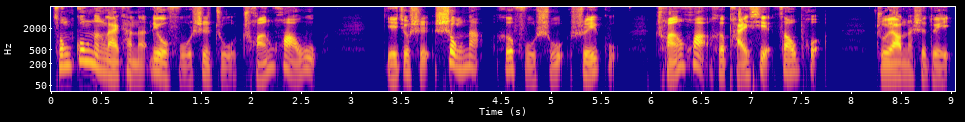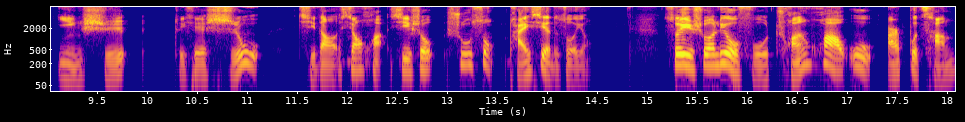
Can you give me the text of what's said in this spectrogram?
从功能来看呢，六腑是主传化物，也就是受纳和腐熟水谷，传化和排泄糟粕，主要呢是对饮食这些食物起到消化、吸收、输送、排泄的作用。所以说，六腑传化物而不藏，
